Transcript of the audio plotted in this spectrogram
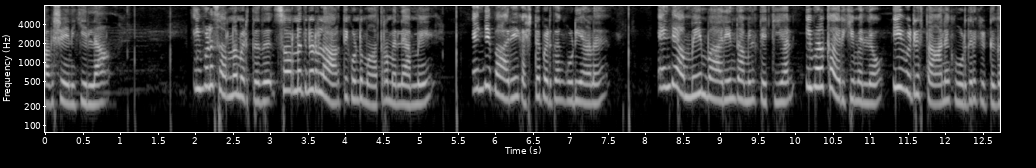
ആവശ്യം എനിക്കില്ല. ഇവൾ സ്വർണം എടുത്തത് സ്വർണത്തിനോടുള്ള ആർത്തി കൊണ്ട് മാത്രമല്ല അമ്മേ? എന്റെ ഭാര്യയെ കഷ്ടപ്പെടുത്താൻ കൂടിയാണ്. എന്റെ അമ്മയും ഭാര്യയും തമ്മിൽ തെറ്റിയാൽ ഇവൾക്കായിരിക്കുമല്ലോ ഈ വീട്ടിൽ സ്ഥാനം കൂടുതൽ കിട്ടുക.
